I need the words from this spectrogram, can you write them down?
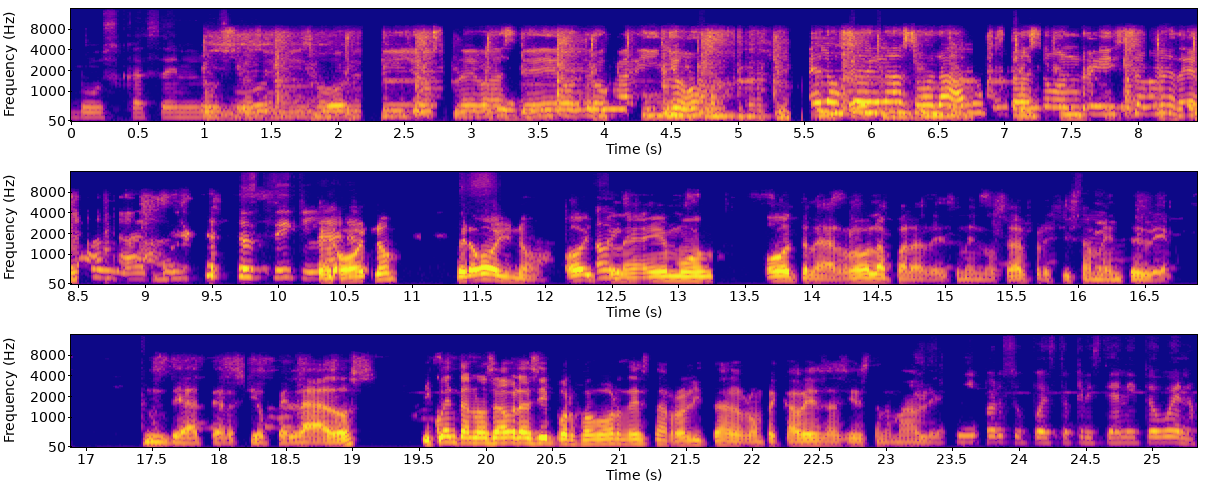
buscas en los Buscas en mis bolsillos. pruebas de otro cariño. El ojo de la sola esta sonrisa me delata. Sí, claro. pero hoy no, pero hoy no. Hoy Hoy. tenemos otra rola para desmenuzar precisamente de, de Aterciopelados. Y cuéntanos ahora sí, por favor, de esta rolita de rompecabezas, si eres tan amable. Sí, por supuesto, Cristianito. Bueno,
